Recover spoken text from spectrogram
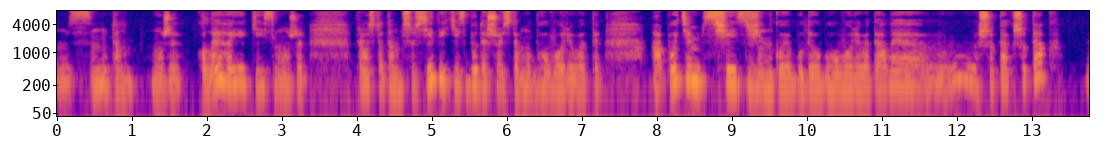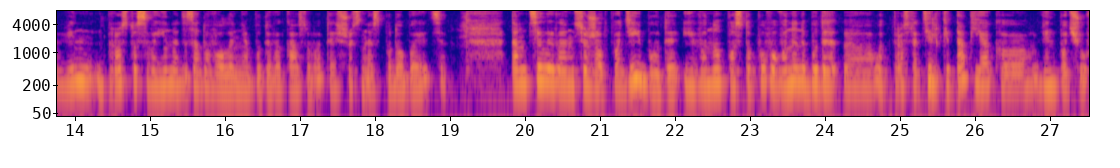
З, ну, там, може, колега якийсь, може, просто там сусід якийсь буде щось там обговорювати. А потім ще й з жінкою буде обговорювати. Але е, що так, що так, він просто свої незадоволення буде виказувати, щось не сподобається. Там цілий ланцюжок подій буде, і воно поступово воно не буде е, от просто тільки так, як е, він почув.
